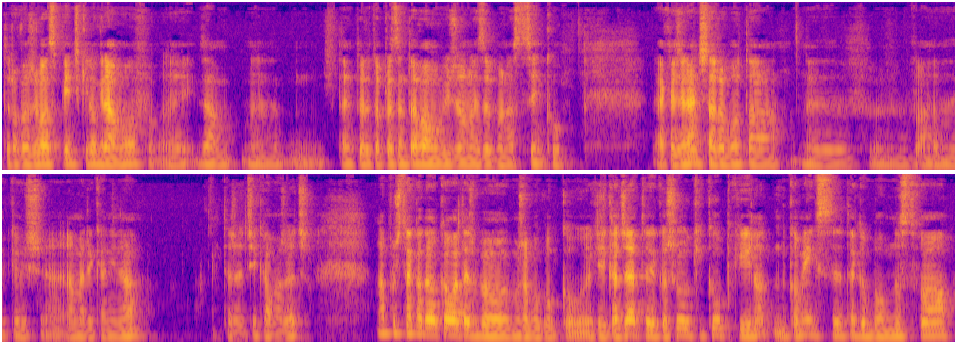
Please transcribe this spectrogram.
która ważyła z 5 kg. e, e, ten, który to prezentował, mówił, że ona jest zrobiona z cynku. Jakaś ręczna robota e, w, w, jakiegoś Amerykanina. Też ciekawa rzecz. A Oprócz tego dookoła też było, można było jakieś gadżety, koszulki, kubki, no, komiksy, tego było mnóstwo.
